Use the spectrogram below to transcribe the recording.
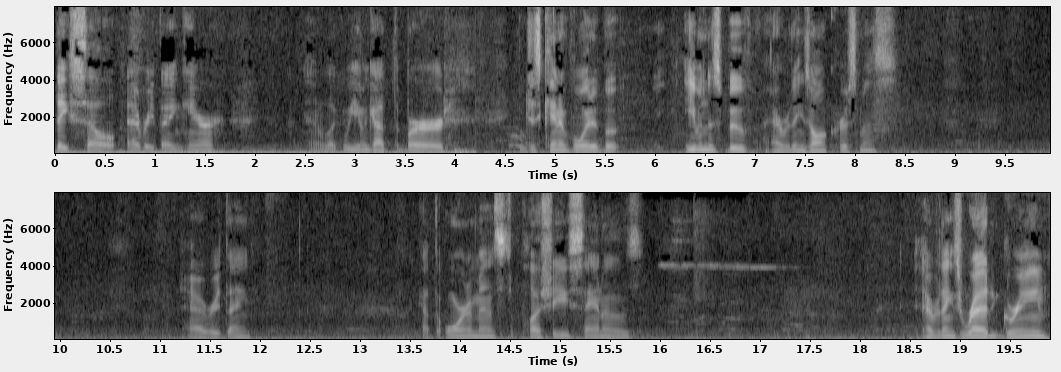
they sell everything here. And look, we even got the bird. You just can't avoid it, but even this booth, everything's all Christmas. Everything. Got the ornaments, the plushies, Santas. Everything's red, green,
